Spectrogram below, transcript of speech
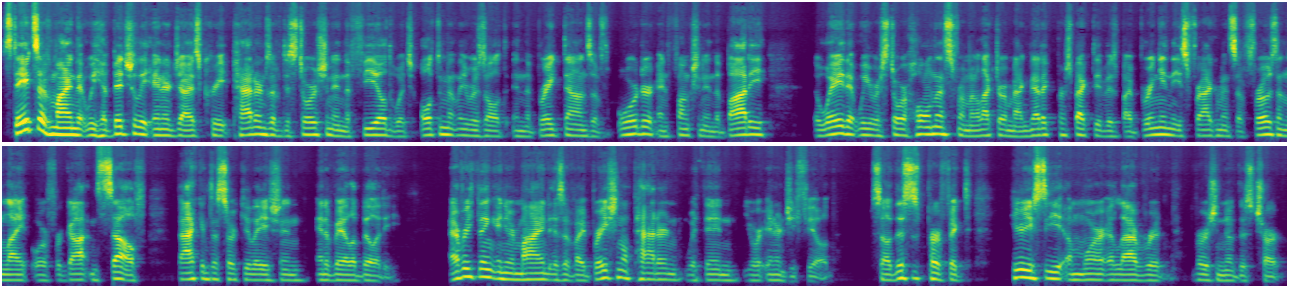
States of mind that we habitually energize create patterns of distortion in the field, which ultimately result in the breakdowns of order and function in the body. The way that we restore wholeness from an electromagnetic perspective is by bringing these fragments of frozen light or forgotten self back into circulation and availability. Everything in your mind is a vibrational pattern within your energy field. So, this is perfect. Here you see a more elaborate version of this chart.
